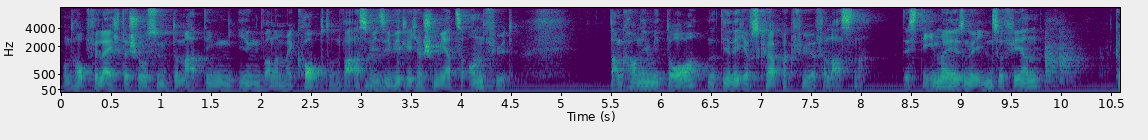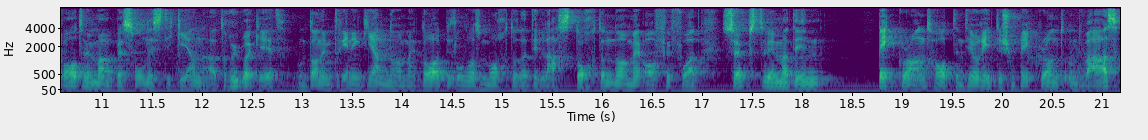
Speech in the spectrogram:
und habe vielleicht auch schon Symptomatiken irgendwann einmal gehabt und weiß, wie sich wirklich ein Schmerz anfühlt, dann kann ich mich da natürlich aufs Körpergefühl verlassen. Das Thema ist nur insofern, gerade wenn man eine Person ist, die gern auch drüber geht und dann im Training gern noch einmal da ein bisschen was macht oder die Last doch dann noch einmal auffährt, selbst wenn man den Background hat, den theoretischen Background und weiß,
